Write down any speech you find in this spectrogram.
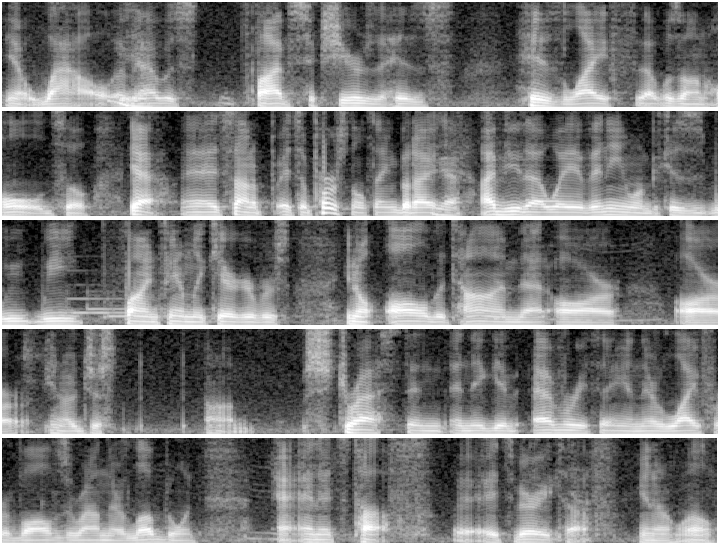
you know, wow. I mean, Yeah. that was five six years of his his life that was on hold. So yeah, it's not a it's a personal thing, but I Yeah. I view that way of anyone because we we find family caregivers, you know, all the time that are are you know just um, stressed and, and they give everything and their life revolves around their loved one A- and it's tough it's very, tough. you know well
